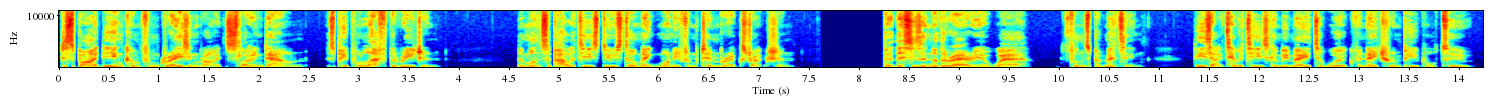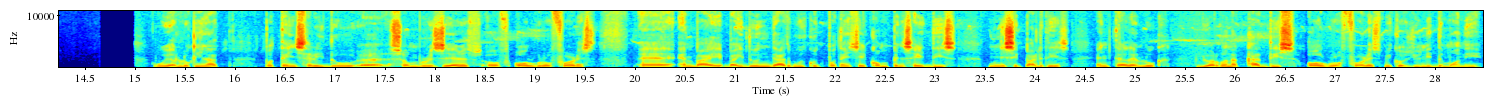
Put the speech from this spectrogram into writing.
Despite the income from grazing rights slowing down as people left the region, the municipalities do still make money from timber extraction. But this is another area where, funds permitting, these activities can be made to work for nature and people too. We are looking at potentially do uh, some reserves of old growth forest, uh, and by, by doing that, we could potentially compensate these municipalities and tell them, look, you are going to cut this old growth forest because you need the money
